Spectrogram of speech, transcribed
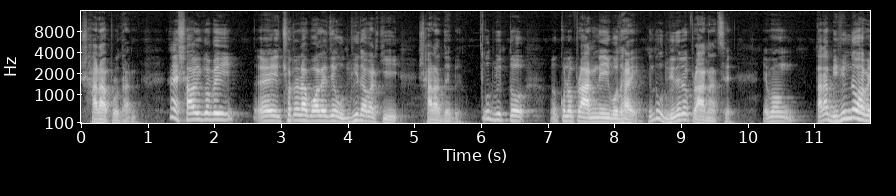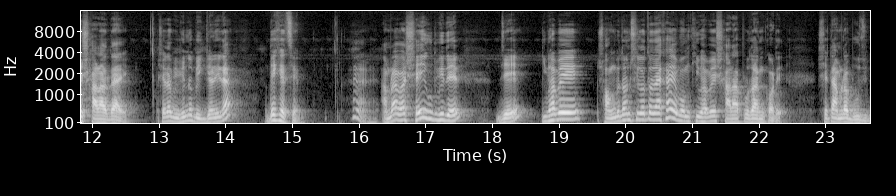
সাড়া প্রদান। হ্যাঁ স্বাভাবিকভাবেই ছোটরা বলে যে উদ্ভিদ আবার কি? সাড়া দেবে। উদ্ভিদ তো কোনো প্রাণ নেই বোধহয়, কিন্তু উদ্ভিদেরও প্রাণ আছে। এবং তারা বিভিন্নভাবে সাড়া দেয়, সেটা বিভিন্ন বিজ্ঞানীরা দেখেছেন। হ্যাঁ আমরা আবার সেই উদ্ভিদের যে কীভাবে সংবেদনশীলতা দেখায় এবং কীভাবে সাড়া প্রদান করে, সেটা আমরা বুঝব,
